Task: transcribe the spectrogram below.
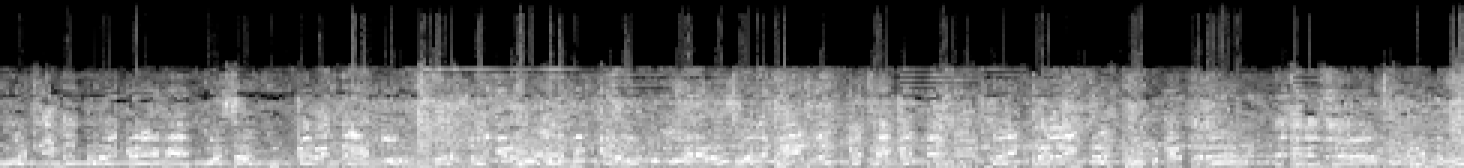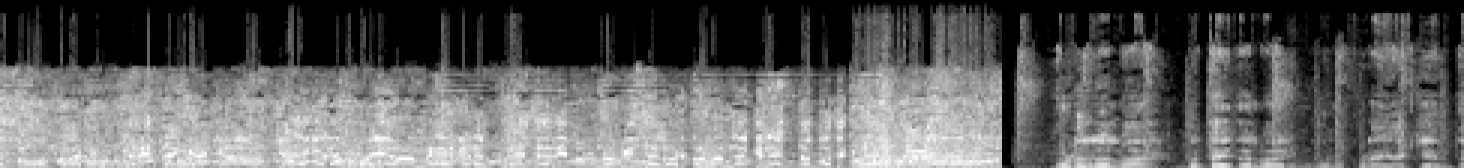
ಹೋಟ್ಲಿಂದ ತರ ಗ್ರೇವಿ, ಹೊಸ ಕುಕ್ಕರ್ ಇಂದ ಹಿಡಿದು ನೋಡಿದ್ರಲ್ವಾ? ಗೊತ್ತಾಯ್ತಲ್ವಾ? ನಿಮಗೂ ಕೂಡ ಯಾಕೆ ಅಂತ?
